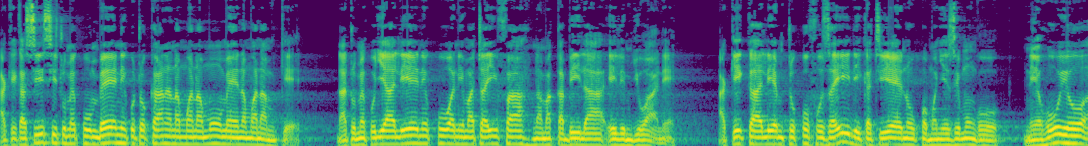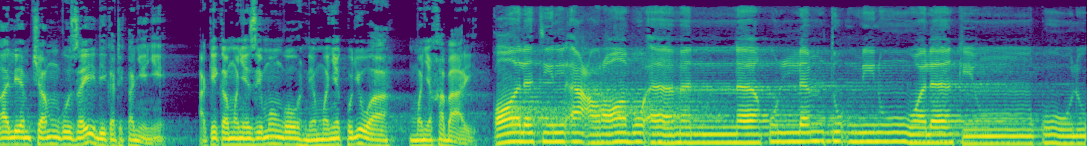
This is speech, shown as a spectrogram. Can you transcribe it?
hakika sisi tumekuumbeni kutokana na mwanamume na mwanamke, na tumekujalieni kuwa ni mataifa na makabila ili mjuane. Hakika aliyemtukufu zaidi kati yenu kwa Mwenyezi Mungu ni huyo aliyemcha Mungu zaidi katika nyinyi. Hakika Mwenyezi Mungu ni mwenye kujua, mwenye habari. Qalatil a'rabu amanna qul lam tu'minu walakin qulu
